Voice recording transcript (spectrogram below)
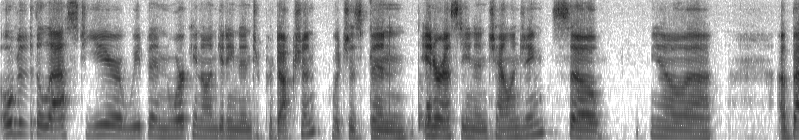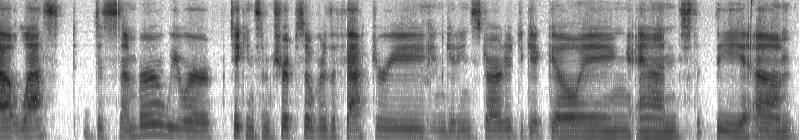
over the last year, we've been working on getting into production, which has been interesting and challenging. So, you know, uh, about last December, we were taking some trips over the factory and getting started to get going, and the um,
